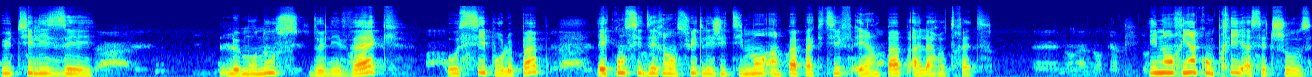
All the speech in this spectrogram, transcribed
utiliser le monus de l'évêque aussi pour le pape et considérer ensuite légitimement un pape actif et un pape à la retraite. Ils n'ont rien compris à cette chose.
